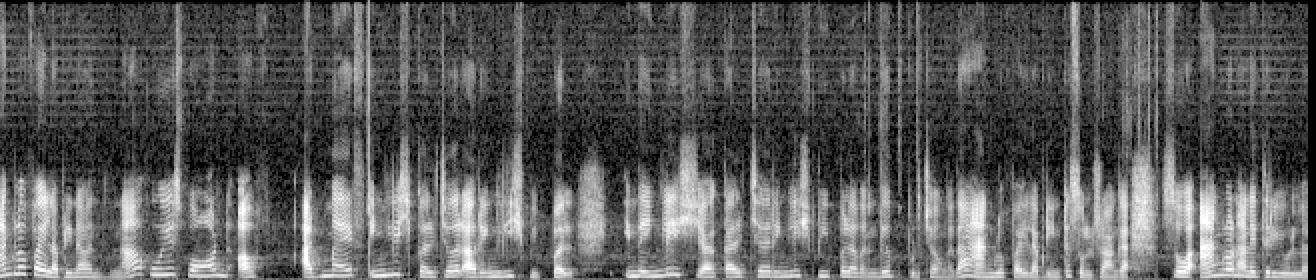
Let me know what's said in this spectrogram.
ஆங்கிலோஃபைல் அப்படின்னா வந்ததுன்னா who is fond of admires English culture or English people இந்த இங்கிலீஷ் கல்ச்சர் இங்கிலீஷ் பீப்புளை வந்து பிடிச்சவங்க தான் ஆங்கிலோஃபைல் அப்படின்ட்டு சொல்கிறாங்க ஸோ ஆங்கிலோனாலே தெரியும்ல?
